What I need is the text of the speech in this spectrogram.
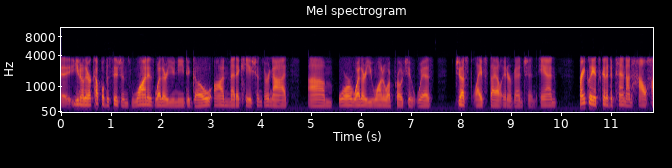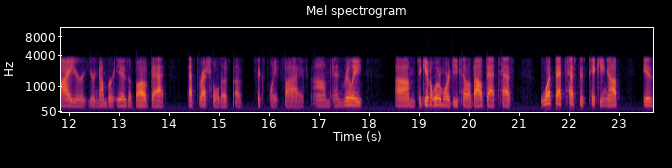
uh, you know there are a couple decisions. One is whether you need to go on medications or not, um, or whether you want to approach it with just lifestyle intervention. And frankly, it's going to depend on how high your your number is above that that threshold of, of 6.5. Um, and really, um, to give a little more detail about that test, what that test is picking up is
